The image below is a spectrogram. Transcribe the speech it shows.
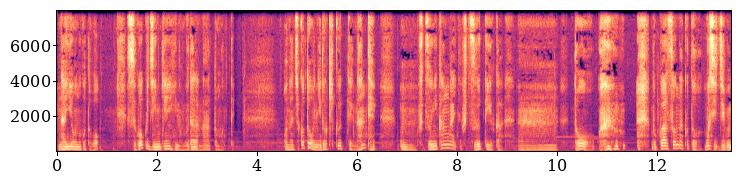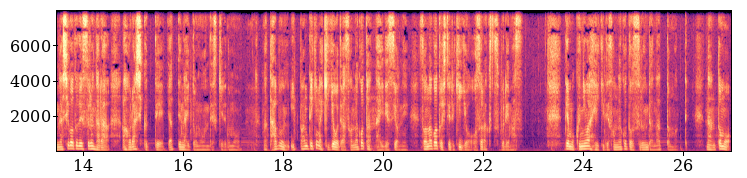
内容のことを。すごく人件費の無駄だなと思って。同じことを二度聞くってなんて、うん、普通に考えて、普通っていうか、うーん、どう？僕はそんなことを、もし自分が仕事でするなら、アホらしくってやってないと思うんですけれども、まあ多分一般的な企業ではそんなことはないですよね。そんなことしてる企業おそらく潰れます。でも国は平気でそんなことをするんだなと思って、なんとも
